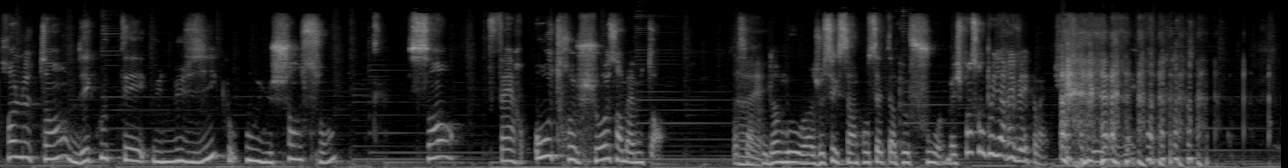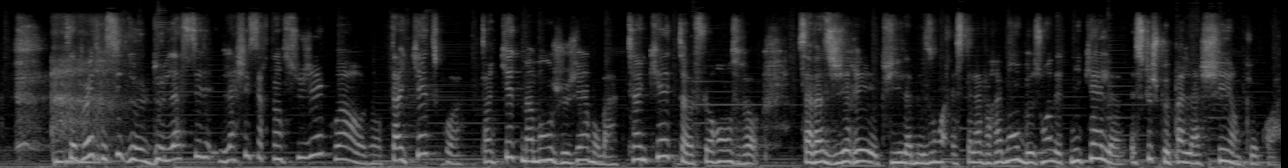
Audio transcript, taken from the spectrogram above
prendre le temps d'écouter une musique ou une chanson sans faire autre chose en même temps. c'est un peu dingo. Hein. Je sais que c'est un concept un peu fou, mais je pense qu'on peut y arriver quand même. ça peut être aussi de, lâcher, certains sujets, quoi. T'inquiète, quoi. T'inquiète, maman, je gère. Bon, bah, t'inquiète, Florence, ça va se gérer. Et puis, la maison, est-ce qu'elle a vraiment besoin d'être nickel? Est-ce que je peux pas lâcher un peu, quoi?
